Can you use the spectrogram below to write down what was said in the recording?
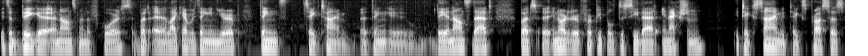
it's a big uh, announcement, of course, but uh, like everything in Europe, things take time. A thing uh, they announced that, but uh, in order for people to see that in action, it takes time. It takes process.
